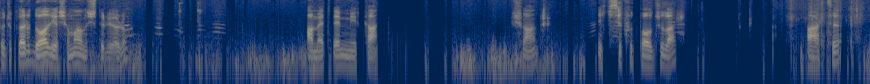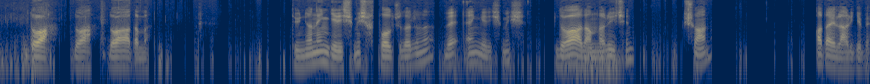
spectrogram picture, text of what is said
Çocukları doğal yaşama alıştırıyorum. Ahmet ve Mirkan. Şu an ikisi futbolcular. Artı doğa, doğa, doğa adamı. Dünyanın en gelişmiş futbolcularını ve en gelişmiş doğa adamları için şu an adaylar gibi.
